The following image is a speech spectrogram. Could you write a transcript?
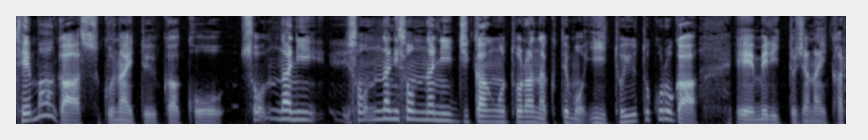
手間が少ないというか、こう、そんなに、そんなにそんなに時間を取らなくてもいいというところが、えー、メリットじゃないか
